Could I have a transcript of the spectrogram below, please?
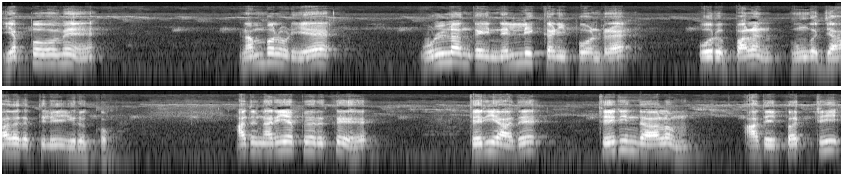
எப்போவுமே நம்மளுடைய உள்ளங்கை நெல்லிக்கனி போன்ற ஒரு பலன் உங்கள் ஜாதகத்திலே இருக்கும். அது நிறைய பேருக்கு தெரியாது. தெரிந்தாலும் அதை பற்றி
